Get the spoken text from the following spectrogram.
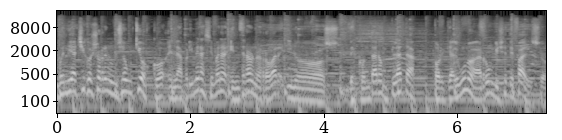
buen día chicos, yo renuncié a un kiosco. En la primera semana entraron a robar y nos descontaron plata porque alguno agarró un billete falso.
